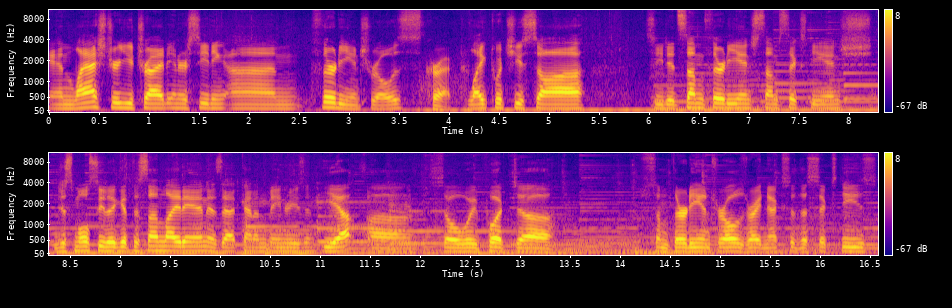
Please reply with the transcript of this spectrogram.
And last year you tried interseeding on 30 inch rows. correct. Liked what you saw. So you did some 30 inch, some 60 inch, just mostly to get the sunlight in. Is that kind of the main reason? Yeah, uh, so we put uh, some 30 inch rows right next to the 60s.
